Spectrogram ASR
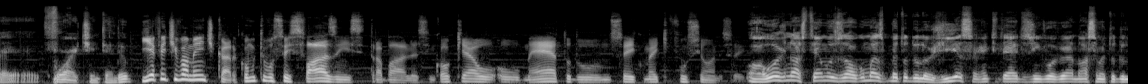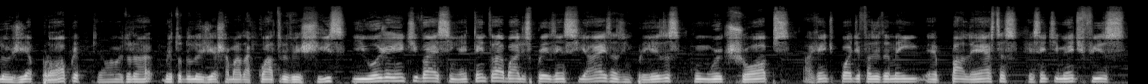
é, forte, entendeu? E efetivamente, cara, como que vocês fazem esse trabalho? Assim, qual que é o, o método? Não sei como é que funciona isso aí. Ó, hoje nós temos algumas metodologias, a gente desenvolveu a nossa metodologia própria, que é uma metodologia chamada 4VX, e hoje a gente vai assim, a gente tem trabalhos presenciais nas empresas, com workshops, a gente pode fazer também é, palestras. Recentemente fiz,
